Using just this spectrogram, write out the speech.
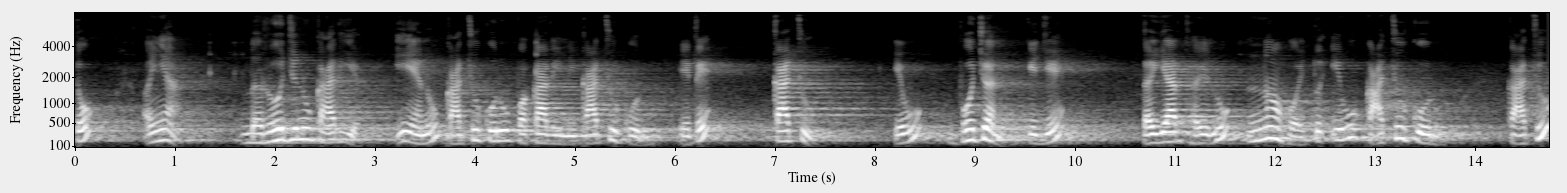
તો અહીંયા દરરોજનું કાર્ય એ એનું કાચું કોરું પકાવીને કાચું કોરું એટલે કાચું એવું ભોજન કે જે તૈયાર થયેલું ન હોય તો એવું કાચું કોરું કાચું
